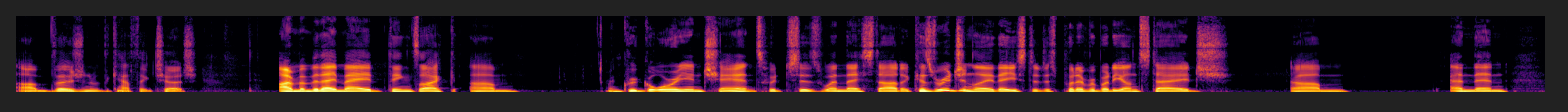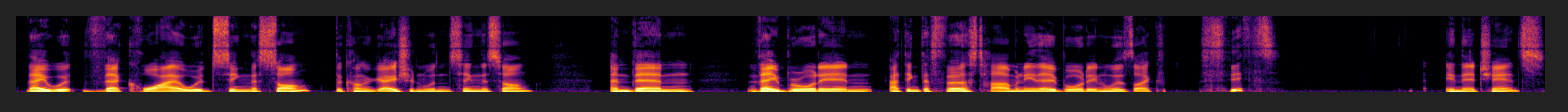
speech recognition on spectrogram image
um, version of the Catholic Church. I remember they made things like um, Gregorian chants, which is when they started. Because originally they used to just put everybody on stage, um, and then they would the choir would sing the song. The congregation wouldn't sing the song, and then they brought in. I think the first harmony they brought in was like fifths in their chants,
